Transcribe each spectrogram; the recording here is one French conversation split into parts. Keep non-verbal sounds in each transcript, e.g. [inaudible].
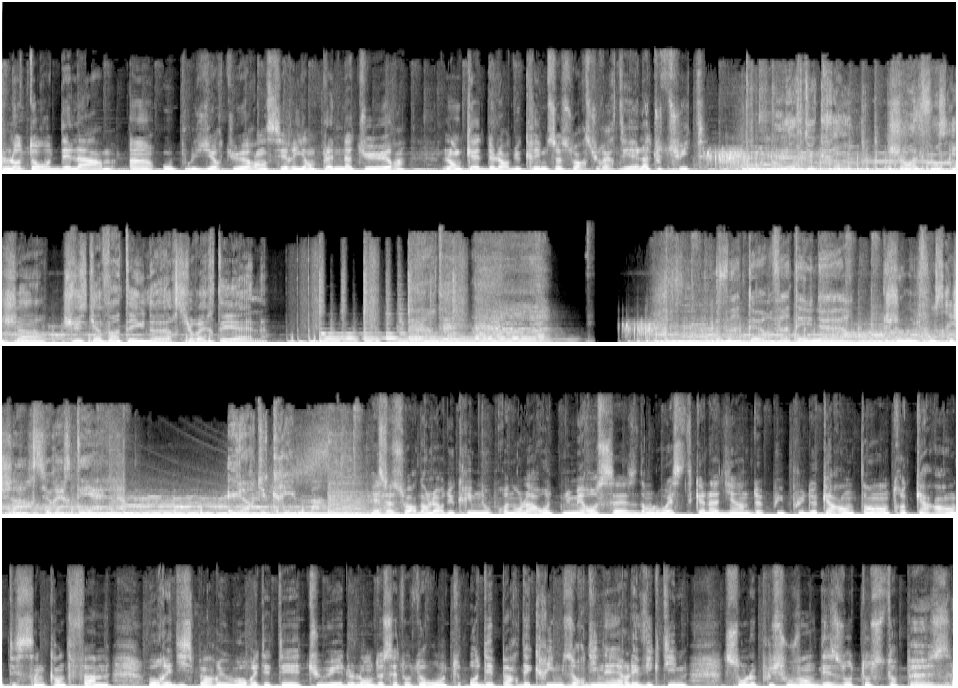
L'autoroute des larmes, un ou plusieurs tueurs en série en pleine nature. L'enquête de l'heure du crime ce soir sur RTL. À tout de suite. L'heure du crime. Jean-Alphonse Richard, jusqu'à 21h sur RTL. 20h, 21h, Jean-Alphonse Richard sur RTL. L'heure du crime. Et ce soir, dans l'heure du crime, nous prenons la route numéro 16 dans l'ouest canadien. Depuis plus de 40 ans, entre 40 et 50 femmes auraient disparu ou auraient été tuées le long de cette autoroute. Au départ des crimes ordinaires, les victimes sont le plus souvent des autostoppeuses.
